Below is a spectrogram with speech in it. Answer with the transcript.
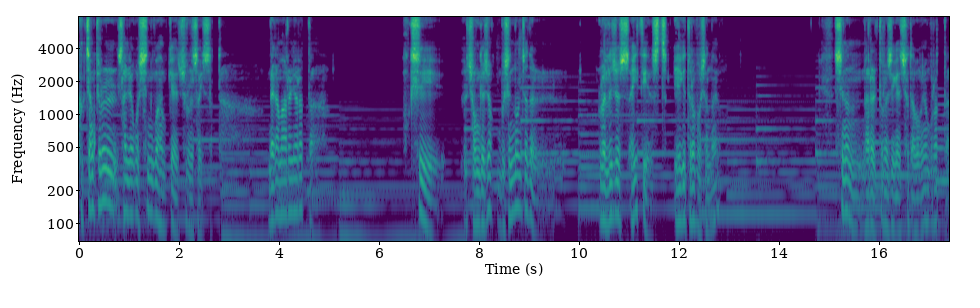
극장표를 살려고 신과 함께 줄을 서 있었다. 내가 말을 열었다. 혹시 종교적 무신론자들 religious atheists 얘기 들어보셨나요? 신은 나를 뚫어지게 쳐다보며 물었다.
